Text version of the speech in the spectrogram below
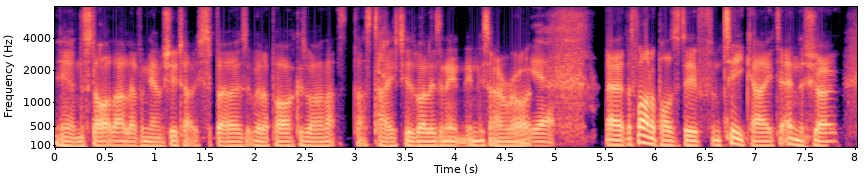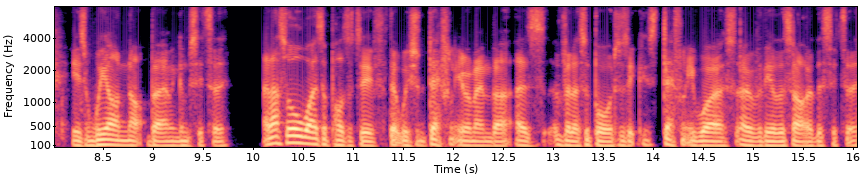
Yeah, and the start of that 11 game shootout is Spurs at Villa Park as well. That's that's tight as well, isn't it, in its own right? Yeah. Uh, the final positive from TK to end the show is we are not Birmingham City. And that's always a positive that we should definitely remember as Villa supporters. It's definitely worse over the other side of the city.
